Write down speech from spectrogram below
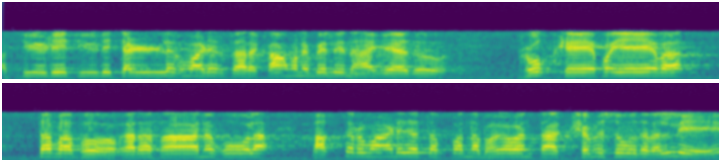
ಆ ತೀಡಿ ತೀಡಿ ತೆಳ್ಳಗೆ ಮಾಡಿರ್ತಾರೆ. ಕಾಮನ ಬೆಲ್ಲಿನ ಹಾಗೆ ಅದು. ಭ್ರೂಕ್ಷೇಪಯೇವ ತವ ಭೋಗ ರಸಾನುಕೂಲ ಭಕ್ತರು ಮಾಡಿದ ತಪ್ಪನ್ನ ಭಗವಂತ ಕ್ಷಮಿಸುವುದರಲ್ಲಿ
